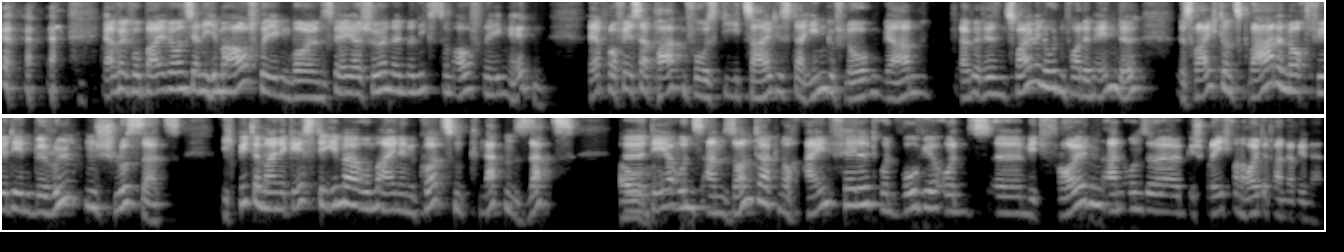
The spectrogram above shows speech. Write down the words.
ja, wobei wir uns ja nicht immer aufregen wollen. Es wäre ja schön, wenn wir nichts zum Aufregen hätten. Herr Professor Papenfuß, die Zeit ist dahin geflogen. Wir haben, wir sind zwei Minuten vor dem Ende. Es reicht uns gerade noch für den berühmten Schlusssatz. Ich bitte meine Gäste immer um einen kurzen, knappen Satz, äh, oh. der uns am Sonntag noch einfällt und wo wir uns äh, mit Freuden an unser Gespräch von heute dran erinnern.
